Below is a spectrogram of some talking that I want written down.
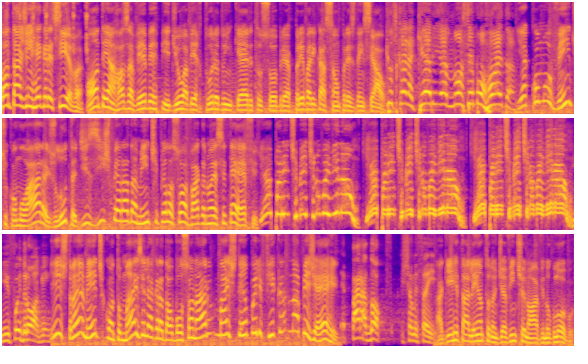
Contagem regressiva. Ontem a Rosa Weber pediu a abertura do inquérito sobre a prevaricação presidencial. O que os caras querem é a nossa hemorroida. E é comovente como Aras luta desesperadamente pela sua vaga no STF. Que aparentemente não vai vir, não. Que aparentemente não vai vir, não. Que aparentemente não vai vir, não. E foi droga, hein? E estranhamente, quanto mais ele agradar o Bolsonaro, mais tempo ele fica na PGR. É paradoxo que chama isso aí. A Guerra e Talento no dia 29 no Globo.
